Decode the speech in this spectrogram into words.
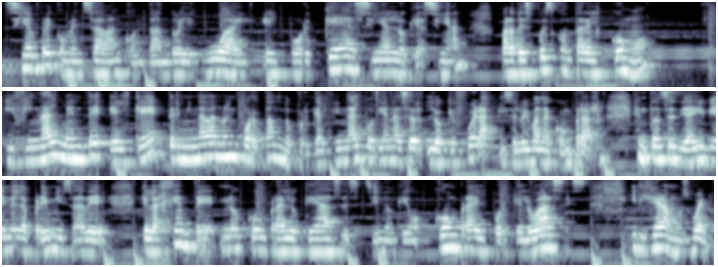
siempre comenzaban contando el why, el por qué hacían lo que hacían, para después contar el cómo y finalmente el qué terminaba no importando porque al final podían hacer lo que fuera y se lo iban a comprar. Entonces de ahí viene la premisa de que la gente no compra lo que haces, sino que compra el por qué lo haces. Y dijéramos, bueno,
